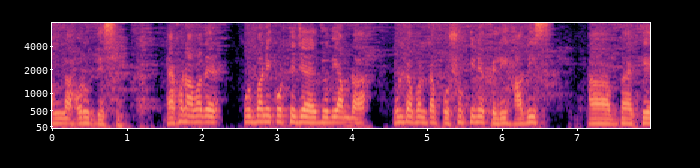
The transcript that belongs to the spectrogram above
আল্লাহর উদ্দেশ্যে। এখন আমাদের কোরবানি করতে যায় যদি আমরা উল্টাপাল্টা পশু কিনে ফেলি, হাদিস কে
